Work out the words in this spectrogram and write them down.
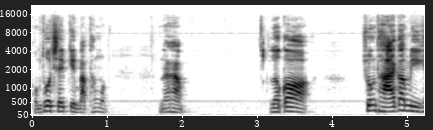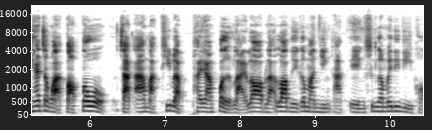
ผมโทษเชฟเกมรับทั้งหมดนะครับ แล้วก็ช่วงท้ายก็มีแค่จังหวะตอบโต้ จากอามัดที่แบบพยายามเปิดหลายรอบแล้ว รอบนี้ก็มายิงอัดเอง ซึ่งก็ไม่ได้ดีพอ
